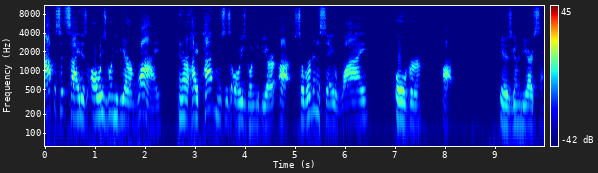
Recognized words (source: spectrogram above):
opposite side is always going to be our y, and our hypotenuse is always going to be our r. So we're going to say y over r is going to be our sine.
